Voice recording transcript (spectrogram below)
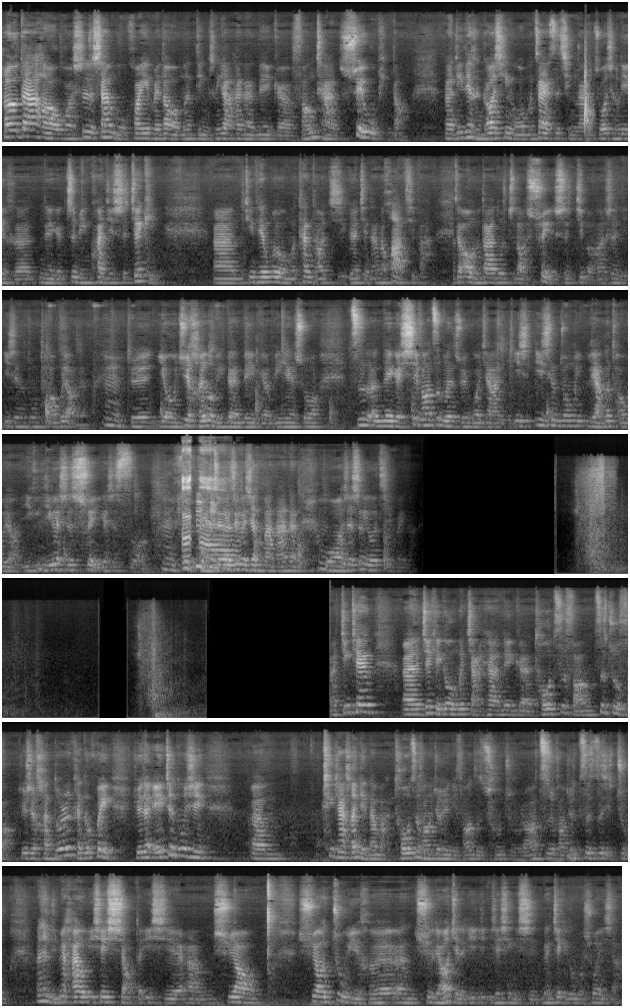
Hello，大家好，我是山姆，欢迎回到我们鼎盛亚太的那个房产税务频道。那今天很高兴，我们再次请来卓成立和那个知名会计师 Jackie，嗯，今天为我们探讨几个简单的话题吧。在澳洲，大家都知道税是基本上是你一生中逃不了的。嗯，就是有句很有名的那个名言说，资呃那个西方资本主义国家，你一一生中两个逃不了，一个一个是税，一个是死亡。嗯，这个这个是蛮难的，我是深有体会今天呃，Jacky 跟我们讲一下那个投资房、自住房，就是很多人可能会觉得，哎，这东西，嗯、听起来很简单嘛，投资房就是你房子出租，然后自住房就自自己住，但是里面还有一些小的一些嗯需要需要注意和嗯去了解的一一些信息，那 Jacky 跟我们说一下。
